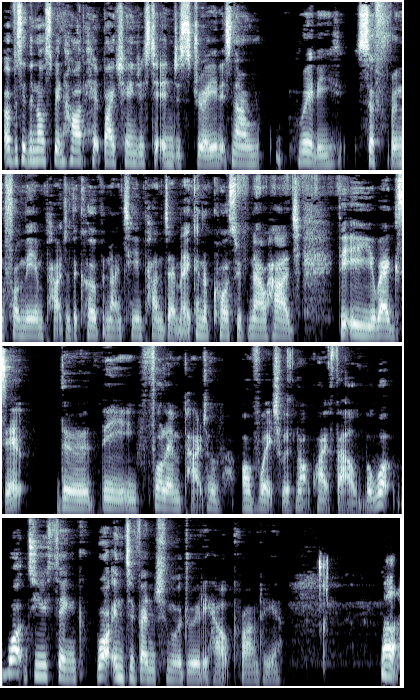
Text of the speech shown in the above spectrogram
obviously the North's been hard hit by changes to industry and it's now really suffering from the impact of the COVID-19 pandemic. And of course, we've now had the EU exit the the full impact of, of which we've not quite felt. But what what do you think? What intervention would really help around here? Well,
